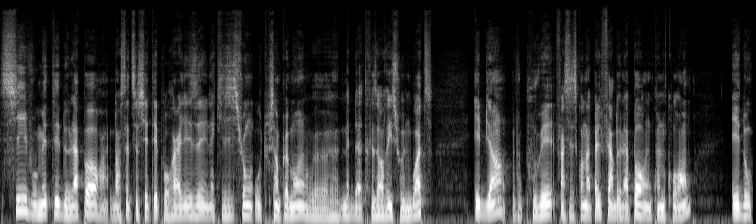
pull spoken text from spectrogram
si vous mettez de l'apport dans cette société pour réaliser une acquisition ou tout simplement euh, mettre de la trésorerie sur une boîte, eh bien, vous pouvez, enfin, c'est ce qu'on appelle faire de l'apport en compte courant. Et donc,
